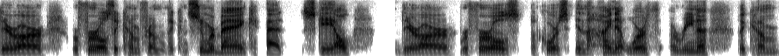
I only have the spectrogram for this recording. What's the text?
There are referrals that come from the consumer bank at scale. There are referrals, of course, in the high net worth arena that come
